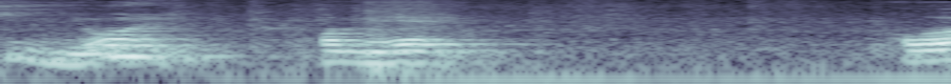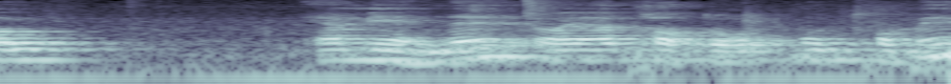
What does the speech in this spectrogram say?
tiår og mer. Og jeg mener, og jeg har tatt det opp mot Tommy,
